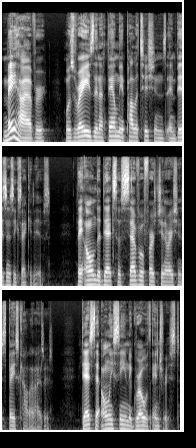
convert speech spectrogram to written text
May, however, was raised in a family of politicians and business executives. They owned the debts of several first generation space colonizers, debts that only seemed to grow with interest.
